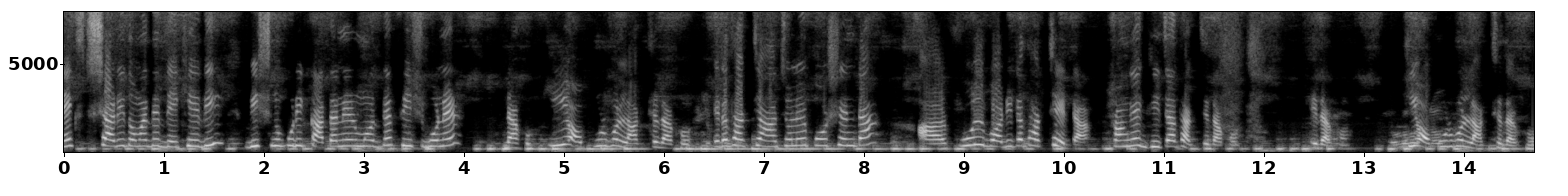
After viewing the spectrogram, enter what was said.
নেক্সট শাড়ি তোমাদের দেখিয়ে দিই, বিষ্ণুপুরি কাতানের মধ্যে ফিশ বোনের দেখো কি অপূর্ব লাগছে, দেখো। এটা থাকছে আঁচলের পোর্শনটা আর ফুল বডিটা থাকছে এটা। সঙ্গে ঘিচা থাকছে, দেখো। এই দেখো, কি অপূর্ব লাগছে, দেখো।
